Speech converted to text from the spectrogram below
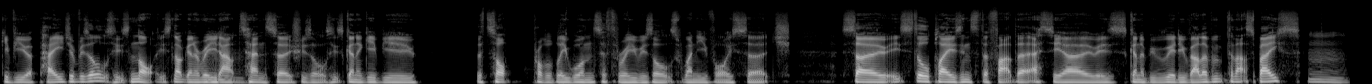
give you a page of results? It's not. It's not going to read mm. out 10 search results. It's going to give you the top probably one to three results when you voice search. So it still plays into the fact that SEO is going to be really relevant for that space. Mm.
